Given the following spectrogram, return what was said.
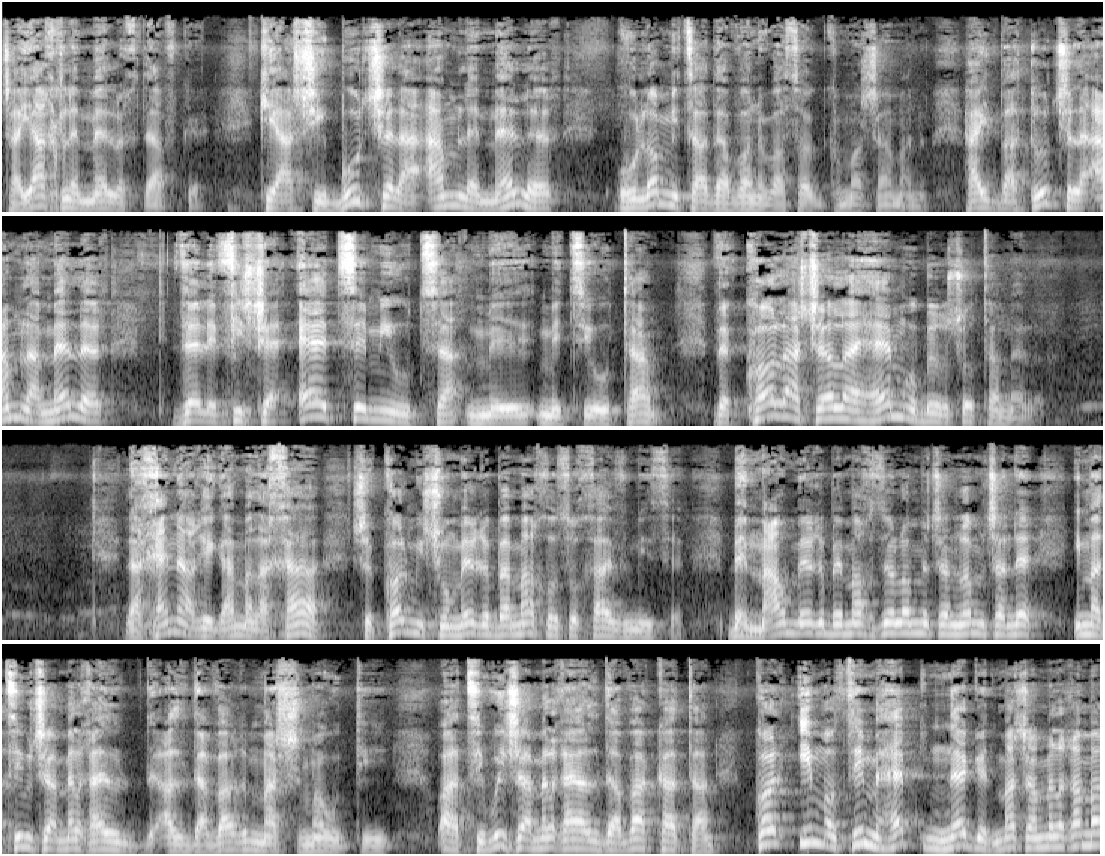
שייך למלך דווקא, כי השיבוט של העם למלך הוא לא מצד עוון ובסוג כמו שאמרנו. ההתבטאות של העם למלך זה לפי שעצם מציאותם וכל אשר להם הוא ברשות המלך. לכן הרי גם הלכה שכל מי שאומר במחוס הוא חייב מיסה. במה אומר במחוס זה לא משנה, לא משנה אם הציווי של המלך היה על דבר משמעותי או הציווי של המלך היה על דבר קטן. כל, אם עושים הפ נגד מה שהמלך אמר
